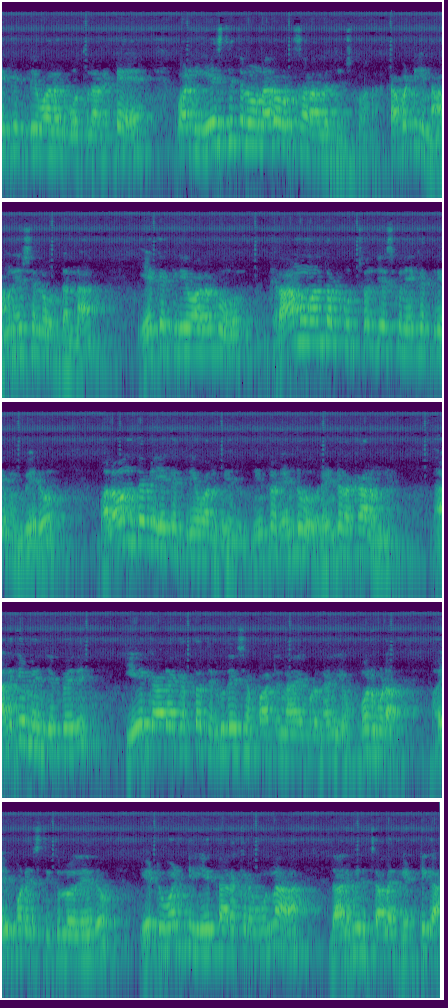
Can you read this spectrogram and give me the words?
ఏకగ్రీవాలకు పోతున్నారంటే వాళ్ళు ఏ స్థితిలో ఉన్నారో ఒకసారి ఆలోచించుకోవాలి. కాబట్టి ఈ నామినేషన్లు వద్దన్నా ఏకగ్రీవాలకు గ్రామం అంతా కూర్చొని చేసుకునే ఏకగ్రీవం వేరు బలవంతపు ఏకగ్రీవాలు వేరు. దీంట్లో రెండు రెండు రకాలు ఉన్నాయి దానికే మేము చెప్పేది ఏ కార్యకర్త తెలుగుదేశం పార్టీ నాయకుడు కానీ ఎవ్వరు కూడా భయపడే స్థితిలో లేదు. ఎటువంటి ఏ కార్యక్రమం ఉన్నా దాని మీద చాలా గట్టిగా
